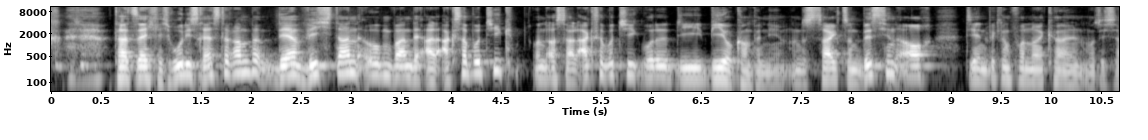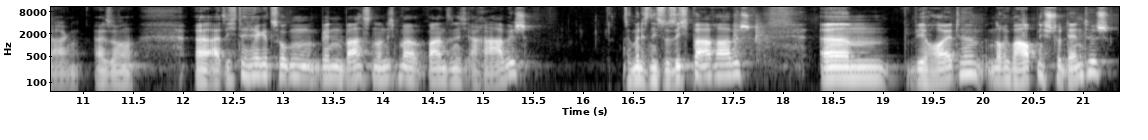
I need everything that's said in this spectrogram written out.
Tatsächlich, Rudis Resterampe. Der wich dann irgendwann der Al-Aqsa-Boutique und aus der Al-Aqsa-Boutique wurde die Bio-Company. Und das zeigt so ein bisschen auch die Entwicklung von Neukölln, muss ich sagen. Also, äh, als ich dahergezogen bin, war es noch nicht mal wahnsinnig arabisch. Zumindest nicht so sichtbar arabisch ähm, wie heute. Noch überhaupt nicht studentisch.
